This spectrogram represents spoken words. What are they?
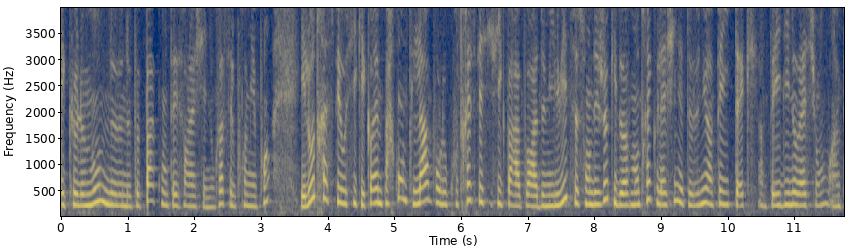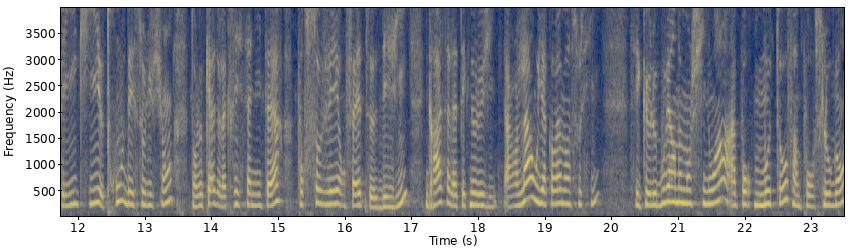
et que le monde ne, peut pas compter sans la Chine. Donc ça, c'est le premier point. Et l'autre aspect aussi, qui est quand même, par contre, là, pour le coup, très spécifique par rapport à 2008, ce sont des jeux qui doivent montrer que la Chine est devenue un pays tech, un pays d'innovation, un pays qui trouve des solutions dans le cas de la crise sanitaire pour sauver en fait des vies grâce à la technologie. Alors là où il y a quand même un souci, c'est que le gouvernement chinois a pour motto, enfin pour slogan,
